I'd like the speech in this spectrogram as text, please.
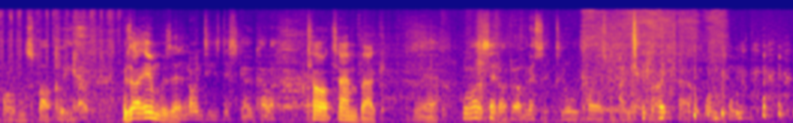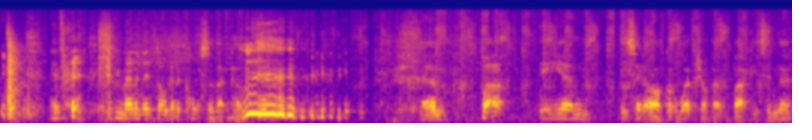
horrible sparkly Was that him? Was it 90s disco colour. tart sandbag? Yeah. Well, like I said, I grew up in Essex and all the cars were painted like that at one point. every, every man and their dog had a Corsa that colour. um, but he, um, he said, oh, I've got a workshop out the back, it's in there.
